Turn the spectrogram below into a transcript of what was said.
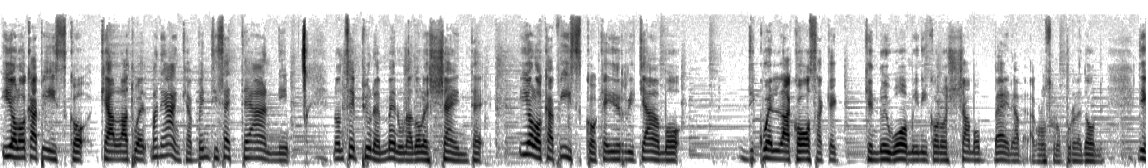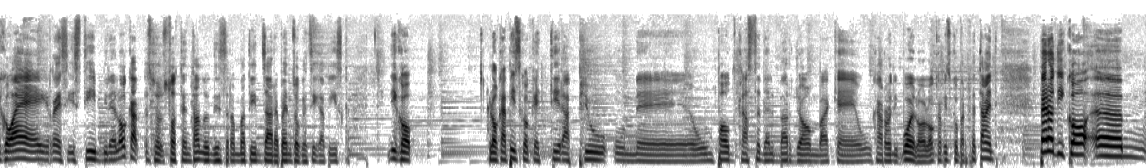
io lo capisco che alla tua... ma neanche a 27 anni non sei più nemmeno un adolescente. Io lo capisco che il richiamo di quella cosa che, che noi uomini conosciamo bene, vabbè la conoscono pure le donne, dico è irresistibile, cap- sto, sto tentando di sdrammatizzare, penso che si capisca. Dico, lo capisco che tira più un, eh, un podcast del Bar Giomba che un carro di buoi, lo, lo capisco perfettamente. Però dico, ehm,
